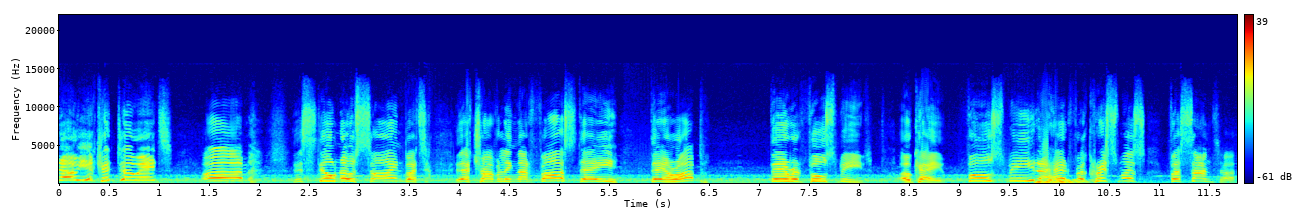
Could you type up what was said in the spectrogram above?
know you can do it! Um, there's still no sign, but they're traveling that fast. They, they are up. They are at full speed. Okay, full speed ahead for Christmas for Santa.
